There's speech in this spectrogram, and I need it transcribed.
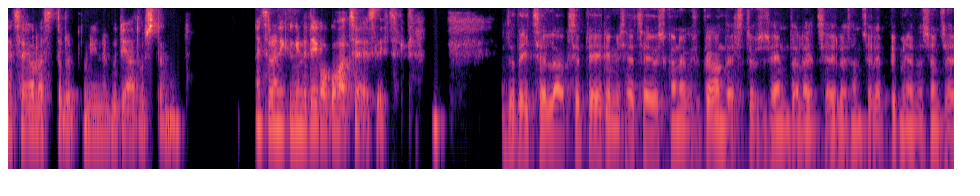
et sa ei ole seda lõpuni nagu teadvustanud. et sul on ikkagi need ego kohad sees lihtsalt sa tõid selle aktsepteerimise, et see justkui nagu sihuke andestus endale, et selles on see leppimine, no see on see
